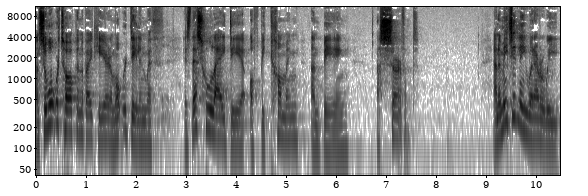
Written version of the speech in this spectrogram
And so, what we're talking about here and what we're dealing with is this whole idea of becoming and being a servant. And immediately, whenever we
